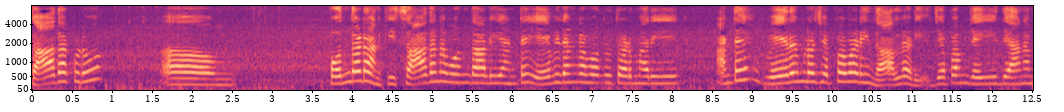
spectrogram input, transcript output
సాధకుడు పొందడానికి సాధన పొందాలి అంటే ఏ విధంగా పొందుతాడు మరి? అంటే వేదంలో చెప్పబడింది ఆల్రెడీ. జపం చెయ్యి ధ్యానం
